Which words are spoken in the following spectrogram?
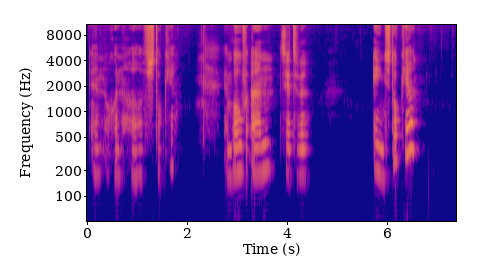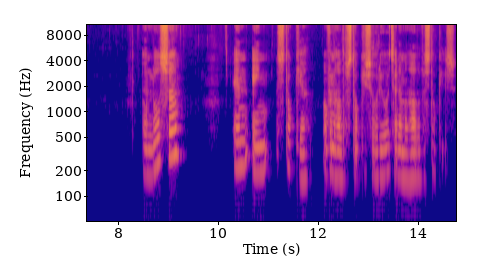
En nog een half stokje. En bovenaan zetten we een stokje een losse en een stokje. Of een half stokje sorry hoor het zijn allemaal halve stokjes.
